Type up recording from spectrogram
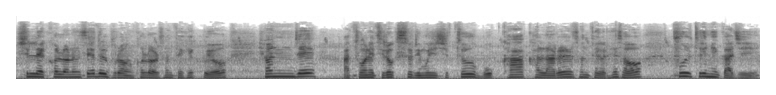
실내 컬러는 saddle brown 컬러를 선택했고요. 현재 아트원의 디럭스 리무진 시트 모카 컬러를 선택을 해서 full trimming까지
